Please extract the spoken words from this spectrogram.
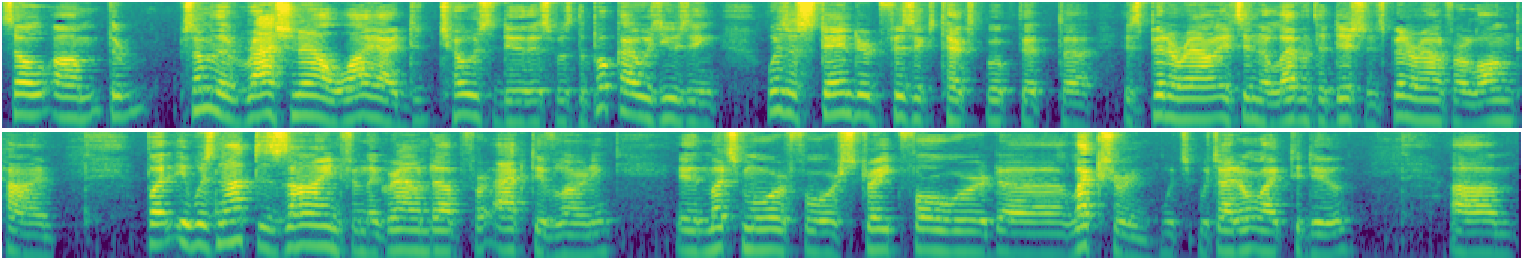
So um, the, some of the rationale why I did, chose to do this was the book I was using was a standard physics textbook that uh, has been around. It's in the 11th edition. It's been around for a long time. But it was not designed from the ground up for active learning. It much more for straightforward uh, lecturing, which, which I don't like to do. Um,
